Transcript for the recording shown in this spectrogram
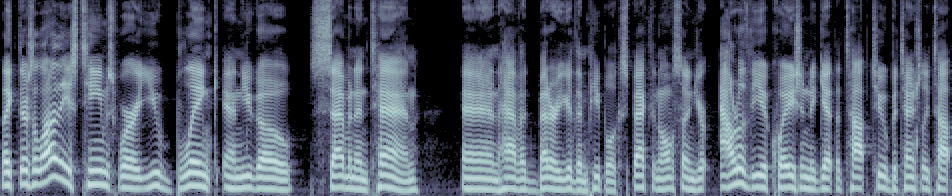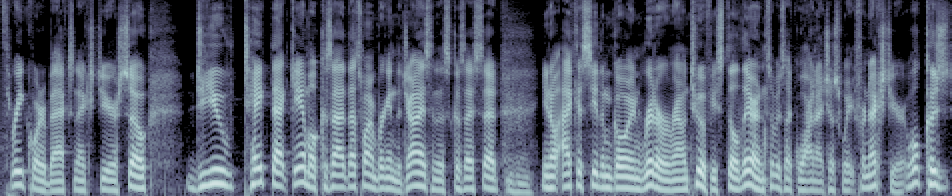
Like there's a lot of these teams where you blink and you go 7 and 10 and have a better year than people expect and all of a sudden you're out of the equation to get the top 2 potentially top 3 quarterbacks next year. So, do you take that gamble cuz that's why I'm bringing the Giants in this cuz I said, mm-hmm. you know, I could see them going Ritter around 2 if he's still there and somebody's like, "Why not just wait for next year?" Well, cuz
